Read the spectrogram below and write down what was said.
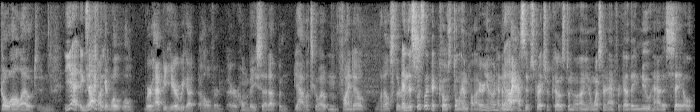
go all out and Yeah, yeah, exactly. fuck it. We'll, we'll we're happy here. We got all of our, our home base set up, and yeah, let's go out and find out what else there is. And this was like a coastal empire. You know, it had a Yeah. massive stretch of coast in the uh, you know Western Africa. They knew how to sail.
